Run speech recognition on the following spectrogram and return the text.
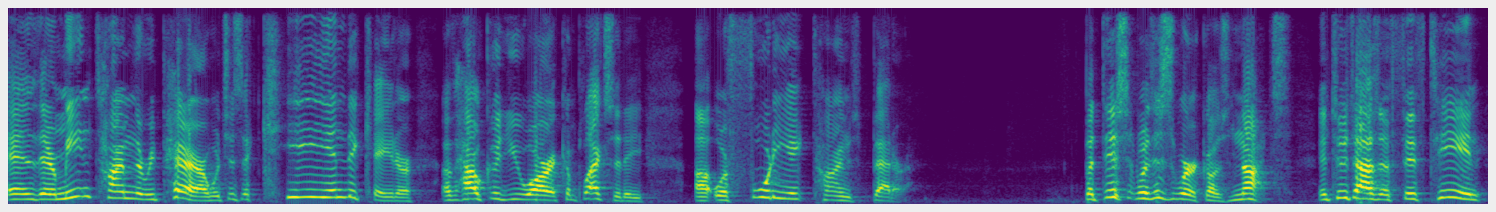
And their mean time to repair, which is a key indicator of how good you are at complexity, uh, were 48 times better. But this, well, this is where it goes nuts. In 2015,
